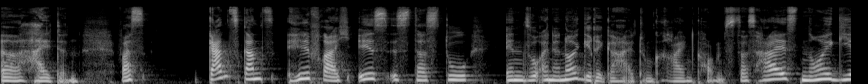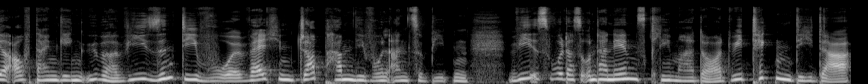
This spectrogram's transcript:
äh, halten. Was ganz, ganz hilfreich ist, ist, dass du in so eine neugierige Haltung reinkommst. Das heißt, Neugier auf dein Gegenüber. Wie sind die wohl? Welchen Job haben die wohl anzubieten? Wie ist wohl das Unternehmensklima dort? Wie ticken die da?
